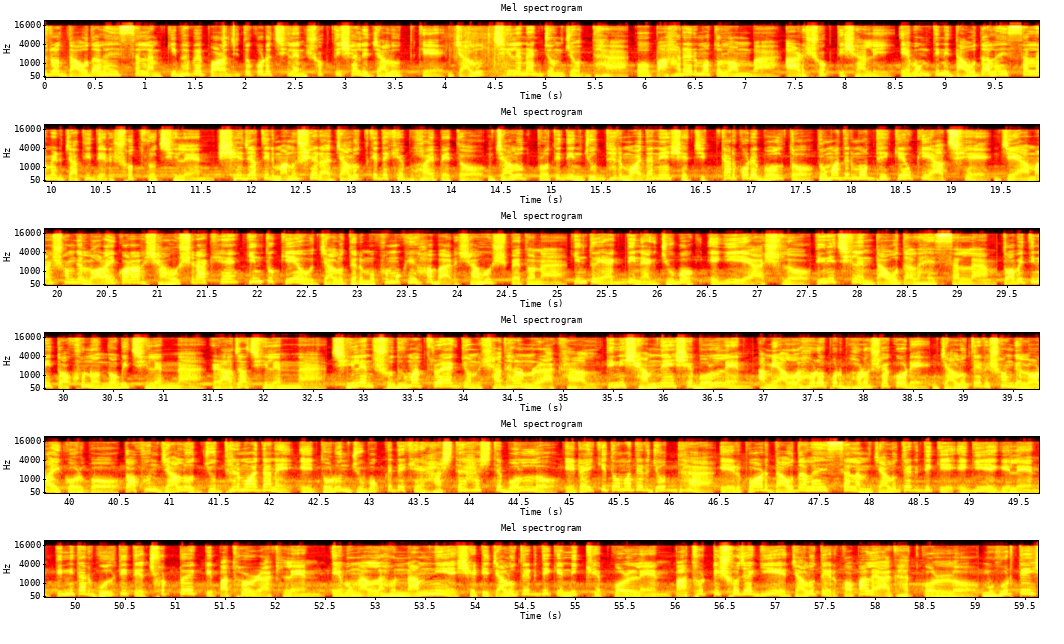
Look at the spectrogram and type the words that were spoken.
হজরত দাউদ আলাহিসাল্লাম কীভাবে পরাজিত করেছিলেন শক্তিশালী জালুদকে? জালুদ ছিলেন একজন যোদ্ধা ও পাহাড়ের মতো লম্বা আর শক্তিশালী এবং তিনি দাউদ আলাহিসাল্লামের জাতিদের শত্রু ছিলেন। সে জাতির মানুষেরা জালুদকে দেখে ভয় পেত। জালুদ প্রতিদিন যুদ্ধের ময়দানে এসে চিৎকার করে বলতো, তোমাদের মধ্যে কেউ কি আছে যে আমার সঙ্গে লড়াই করার সাহস রাখে? কিন্তু কেউ জালুতের মুখোমুখি হবার সাহস পেত না। কিন্তু একদিন এক যুবক এগিয়ে আসলো। তিনি ছিলেন দাউদ আলাহিসাল্লাম তবে তিনি তখনও নবী ছিলেন না, রাজা ছিলেন না। ছিলেন শুধুমাত্র একজন সাধারণ রাখাল। তিনি সামনে এসে বললেন, আমি আল্লাহর ওপর ভরসা করে জালুতের সঙ্গে লড়াই করব। তখন জালুত যুদ্ধের ময়দানে এই তরুণ যুবককে দেখে হাসতে হাসতে বলল, এটাই কি তোমাদের যোদ্ধা? এরপর দাউদ আলাহিসাল্লাম জালুতের দিকে এগিয়ে গেলেন। তিনি তার গুলতিতে ছোট্ট একটি পাথর রাখলেন এবং আল্লাহর নাম নিয়ে সেটি জালুতের দিকে নিক্ষেপ করলেন। পাথরটি সোজা গিয়ে জালুতের কপালে আঘাত করল। মুহূর্তেই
